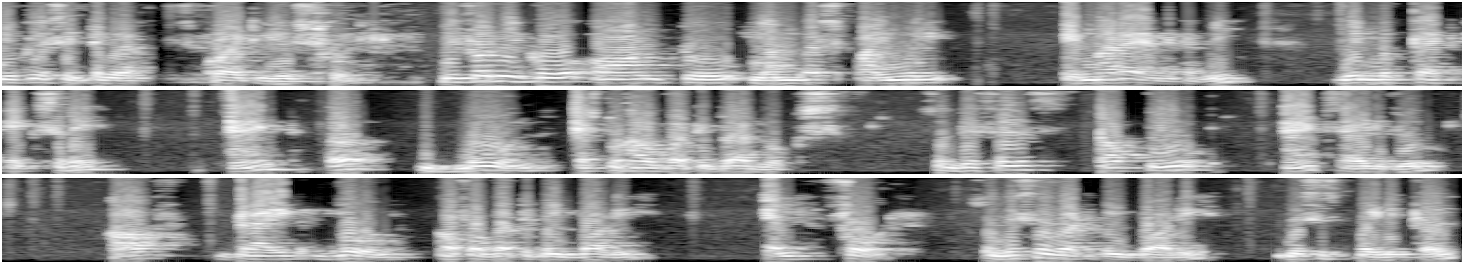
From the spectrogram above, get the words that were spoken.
nucleus scintigraphy is quite useful. Before we go on to lumbar spinal MRI anatomy, we look at X-ray and a bone as to how vertebra looks. So this is top view and side view of dried bone of a vertebral body L4. So this is vertebral body, this is pedicle,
